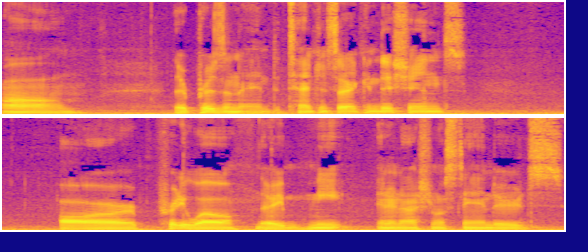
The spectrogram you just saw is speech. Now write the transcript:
Um, their prison and detention center conditions are pretty well. They meet international standards.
